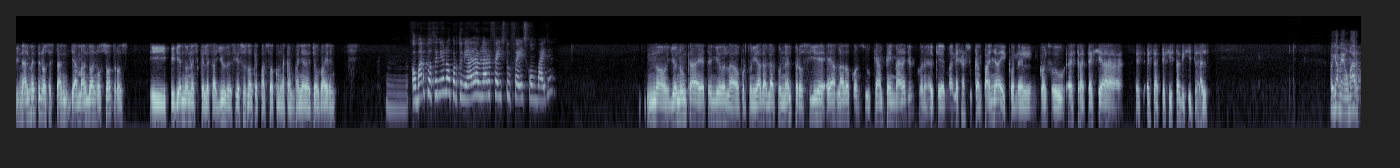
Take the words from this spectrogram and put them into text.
finalmente nos están llamando a nosotros y pidiéndonos que les ayudes y eso es lo que pasó con la campaña de Joe Biden. Mm, Omar, ¿tú has tenido la oportunidad de hablar face to face con Biden? No, yo nunca he tenido la oportunidad de hablar con él, pero sí he, hablado con su campaign manager, con el que maneja su campaña y con el con su estrategia estrategista digital. Óigame, Omar,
